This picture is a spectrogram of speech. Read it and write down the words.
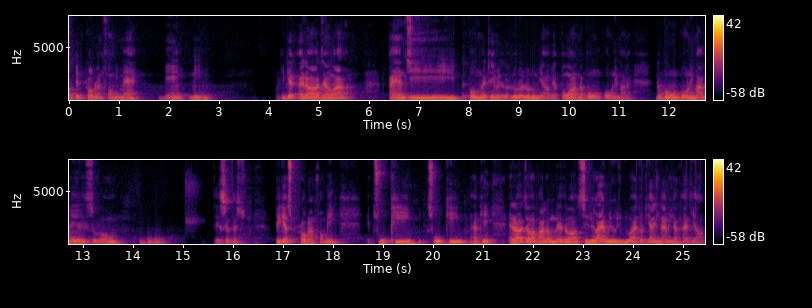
of the problem for me man me me okay get အဲ့တော့ကျွန်တော်က img ပုံမဲထည့်မယ်ဆိုတော့လို့တော့လုံးလို့မရဘူးဗျပုံကနှစ်ပုံပေါ်နေမှာပဲနှစ်ပုံပေါ်နေမှာပဲဆိုတော့ this is the biggest problem for me it's okay it's okay okay အဲ့တော့ကျွန်တော်ဘာလုပ်မလဲဆိုတော့ serialize array ကိုယူပြီးသွားရင်ကျွန်တော်ဒီကနေလမ်းပြီးလမ်းဖတ်ကြည့်အောင်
